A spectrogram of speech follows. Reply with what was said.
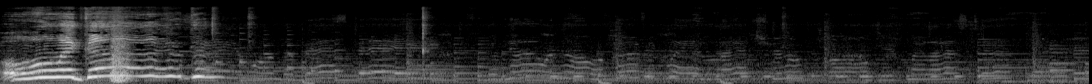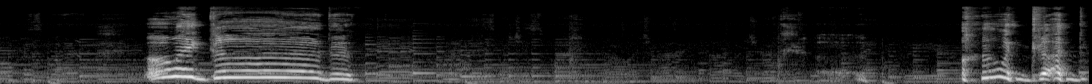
Oh my god! Oh my god! Oh my god!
